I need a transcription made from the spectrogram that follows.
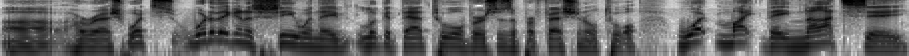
uh, Haresh. What's what are they going to see when they look at that tool versus a professional tool? What might they not see,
